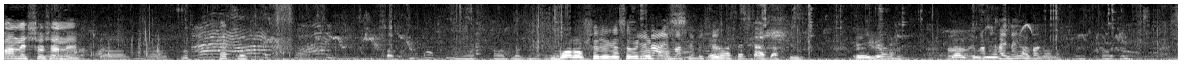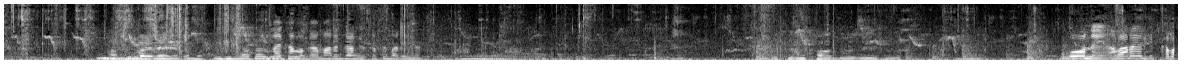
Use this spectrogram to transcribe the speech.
পানের শ্মশানে বরফ সেরে গেছে বলে কোনে আবার এদিক খাবার।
